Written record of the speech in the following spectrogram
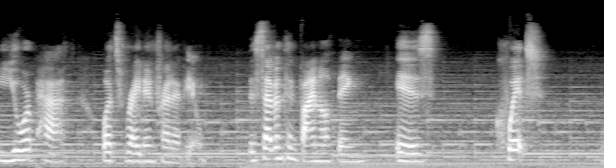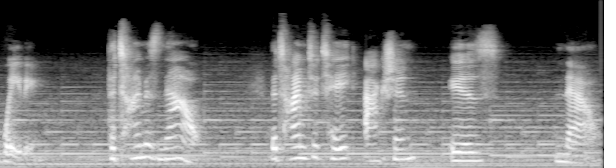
your path, what's right in front of you. The seventh and final thing is quit waiting. The time is now. The time to take action is now.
